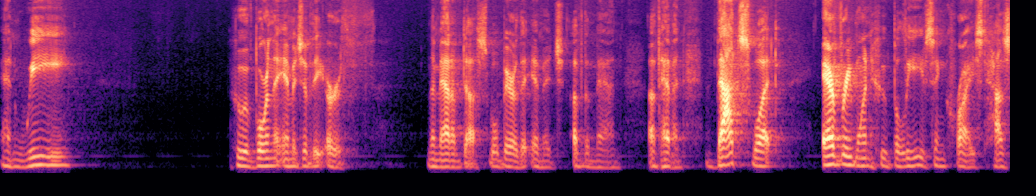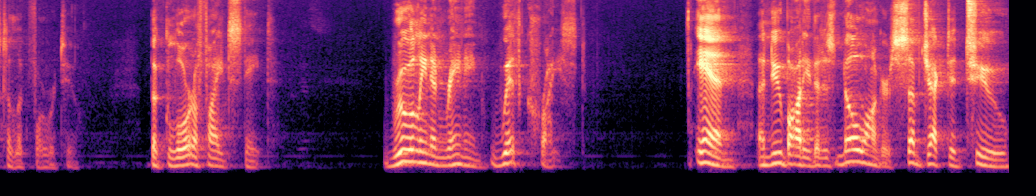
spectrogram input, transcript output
And we who have borne the image of the earth, the man of dust, will bear the image of the man of heaven. That's what everyone who believes in Christ has to look forward to the glorified state ruling and reigning with Christ in a new body that is no longer subjected to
